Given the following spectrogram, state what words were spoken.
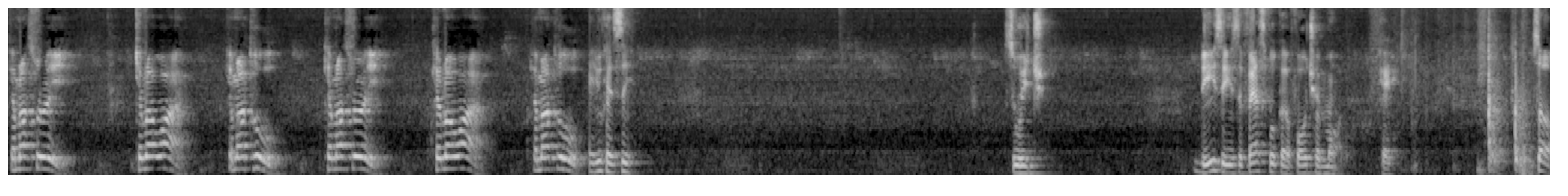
camera three, camera 1, camera 2, camera 3, camera 1, 2. You can see. Switch. This is Facebook fortune mode. Okay. So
